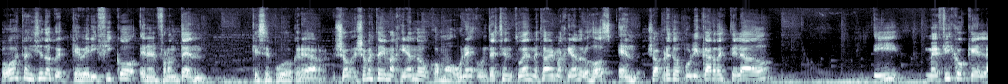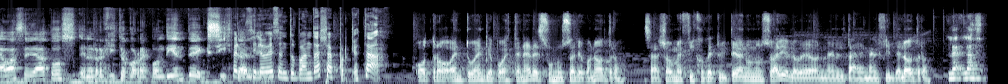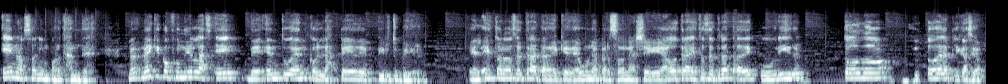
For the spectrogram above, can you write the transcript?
o vos estás diciendo que, verifico en el frontend que se pudo crear. Yo, yo me estaba imaginando como un, un test end-to-end, me estaba imaginando los dos end. Yo aprieto publicar de este lado y me fijo que en la base de datos, en el registro correspondiente, exista. Pero si lo ves en tu pantalla es porque está otro end-to-end que puedes tener es un usuario con otro. O sea, yo me fijo que tuiteo en un usuario y lo veo en el, en el feed del otro. las E no son importantes. No, hay que confundir las E de end-to-end con las P de peer-to-peer. esto no se trata de que de una persona llegue a otra, esto se trata de cubrir todo, toda la aplicación.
